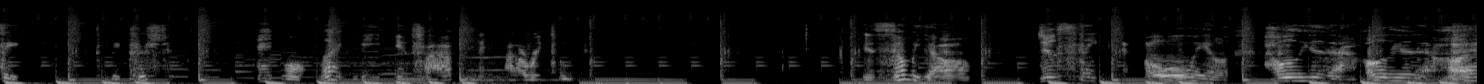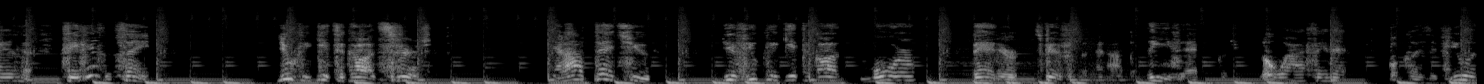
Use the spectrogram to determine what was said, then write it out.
See, the Christians ain't gonna like me in five minutes. I already told you. And some of y'all just think, oh well, that, holy is that, holy is that. See, here's the thing. You can get to God spiritually. And I bet you, if you can get to God more, better spiritually, and I believe that, because you know why I say that? Because if you are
